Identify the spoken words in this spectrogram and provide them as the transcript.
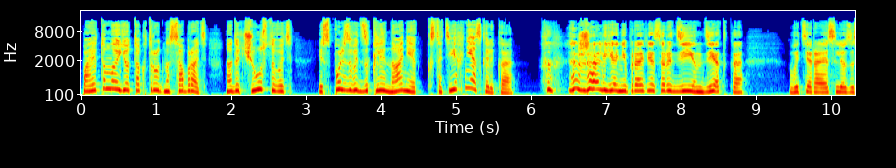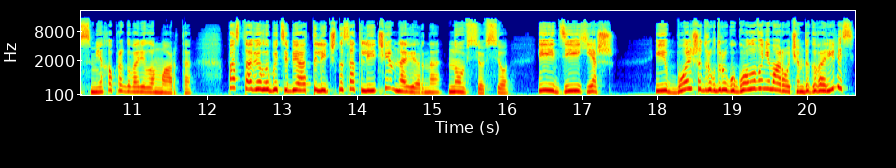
поэтому ее так трудно собрать. Надо чувствовать, использовать заклинания. Кстати, их несколько. Жаль, я не профессор Дин, детка, Вытирая слезы смеха, проговорила Марта. «Поставила бы тебе отлично с отличием, наверное. Ну, все-все. Иди ешь. И больше друг другу голову не морочим, договорились?»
